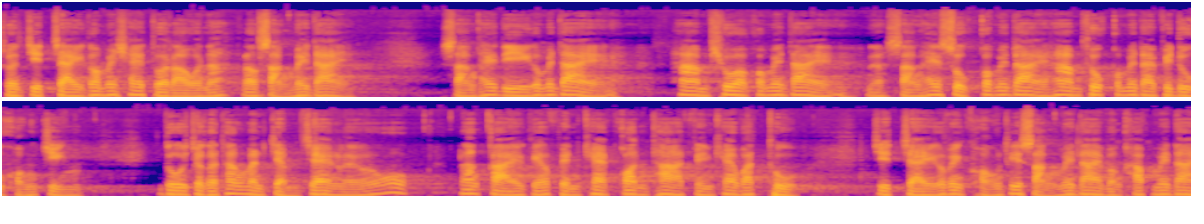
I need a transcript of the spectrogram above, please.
ส่วนจิตใจก็ไม่ใช่ตัวเรานะเราสั่งไม่ได้ สั่งให้ดีก็ไม่ได้ ห้ามชั่วก็ไม่ได้นะสั่งให้สุขก็ไม่ได้ ห้ามทุกข์ก็ไม่ได้ไปดูของจริง ดูจนกระทั่งมันแจ่มแจ้งเลยโอ้ร่างกายก็เป็นแค่ก้อนธาตุเป็นแค่วัตถุ จิตใจก็เป็นของที่สั่งไม่ได้บังคับไม่ได้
